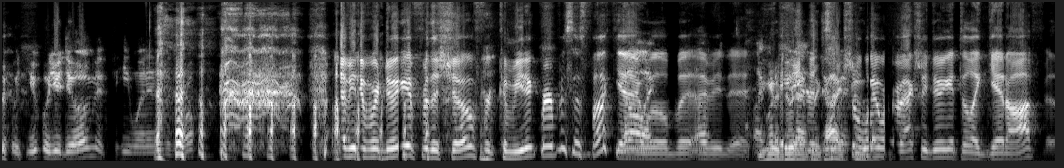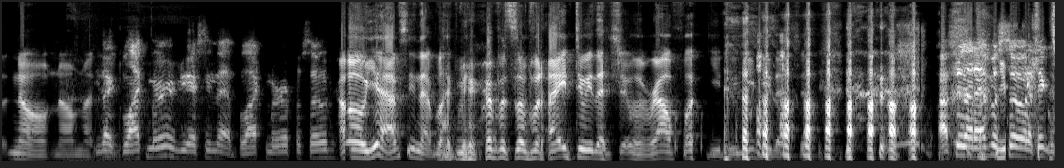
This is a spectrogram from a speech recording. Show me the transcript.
If, would you would you do him if he went in as a girl? I mean, if we're doing it for the show for comedic purposes, fuck yeah, No, I like- will. But I mean, uh, Like You're what if doing it had as to a do guy, it? actual too. way where I'm actually doing it to like get off. No, no, I'm not. Like Black Mirror? Have you guys seen that Black Mirror episode? Oh yeah, I've seen that Black Mirror episode, but I ain't doing that shit with Ralph. Fuck you, dude. You do that shit. After that episode, I think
